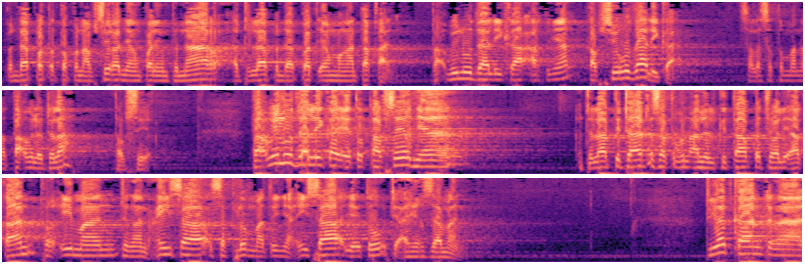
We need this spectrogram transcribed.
pendapat atau penafsiran yang paling benar adalah pendapat yang mengatakan takwilu dalika artinya tafsiru dalika salah satu mana takwil adalah tafsir. Takwilu dalika yaitu tafsirnya adalah tidak ada satupun ahli kitab kecuali akan beriman dengan Isa sebelum matinya Isa yaitu di akhir zaman. Dilihatkan dengan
